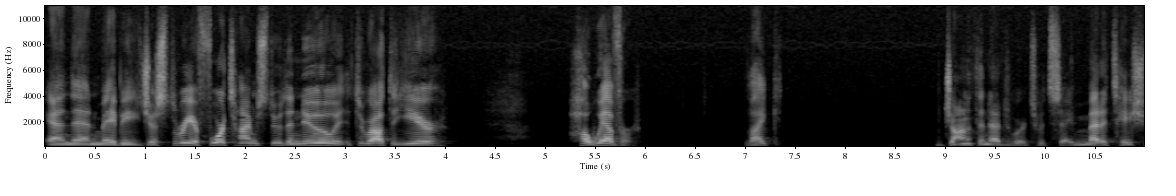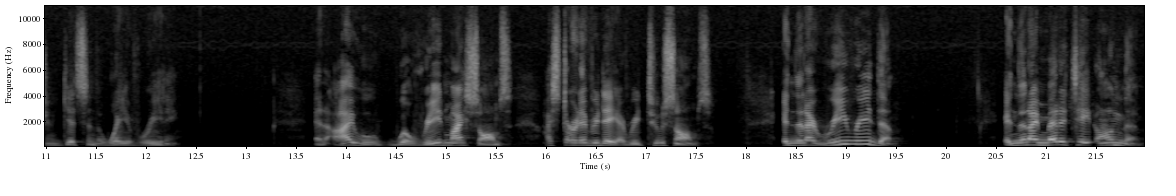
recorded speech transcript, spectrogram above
and then maybe just three or four times through the new throughout the year. However, like Jonathan Edwards would say, meditation gets in the way of reading. And I will, will read my Psalms. I start every day, I read two Psalms. And then I reread them. And then I meditate on them.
